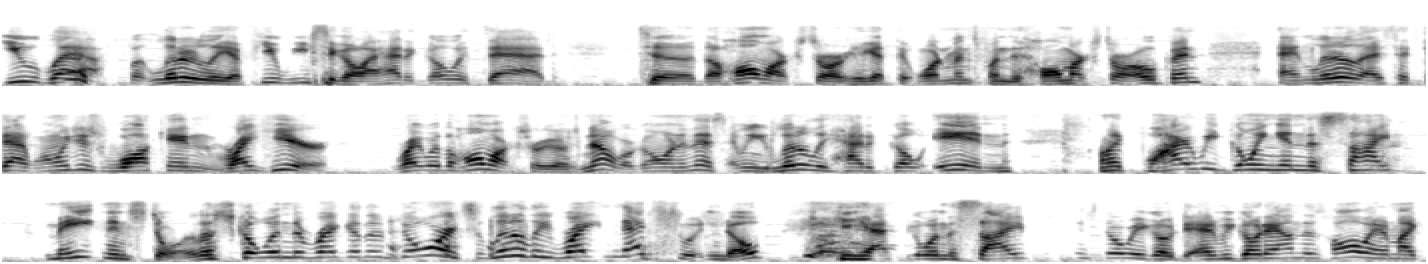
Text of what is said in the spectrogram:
You laugh, but literally a few weeks ago, I had to go with Dad to the Hallmark store to get the ornaments when the Hallmark store opened. And literally, I said, Dad, why don't we just walk in right here, right where the Hallmark store? Goes, No, we're going in this. And we literally had to go in. I'm like, Why are we going in the side maintenance store? Let's go in the regular door. It's literally right next to it. Nope. He has to go in the side maintenance store. We go and we go down this hallway. I'm like,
